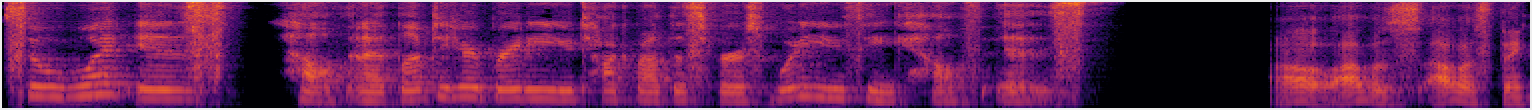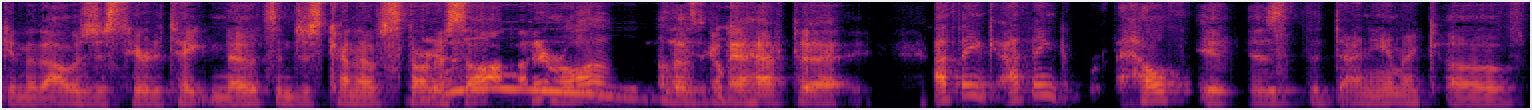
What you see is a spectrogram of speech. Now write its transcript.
So what is health? And I'd love to hear Brady, you talk about this first. What do you think health is? Oh, I was I was thinking that I was just here to take notes and just kind of start Ooh. us off. I didn't realize I was going to have to. I think I think health is the dynamic of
